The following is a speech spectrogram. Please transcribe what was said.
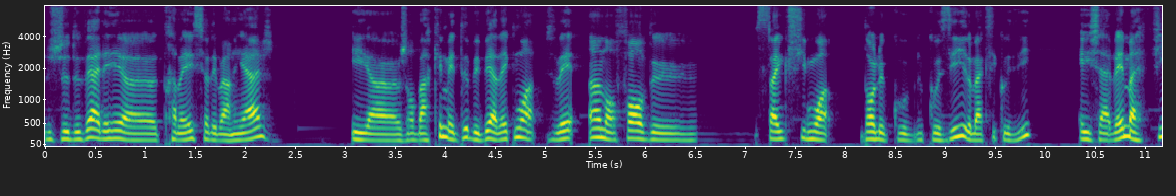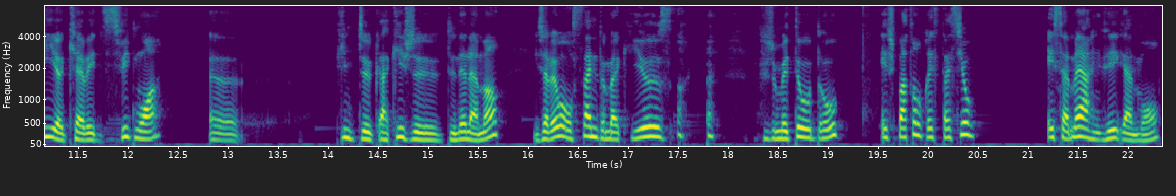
je devais aller travailler sur des mariages et j'embarquais mes deux bébés avec moi. J'avais un enfant de 5-6 mois dans le, COSI, le maxi COSI, et j'avais ma fille qui avait 18 mois, à qui je tenais la main. Et j'avais mon sac de maquilleuse que je mettais au dos et je partais en prestation. Et ça m'est arrivé également,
